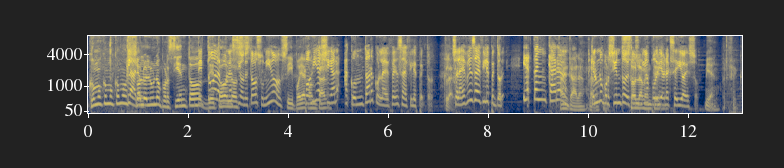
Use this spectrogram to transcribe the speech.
¿Cómo, cómo, cómo? Claro. Solo el 1% De toda la todos población los- de Estados Unidos Sí, podía contar. llegar a contar con la defensa de Phil Spector. Claro. O sea, la defensa de Phil Spector era tan cara, Tan cara, que el 1% de Estados Unidos podría haber accedido a eso. Bien, perfecto.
